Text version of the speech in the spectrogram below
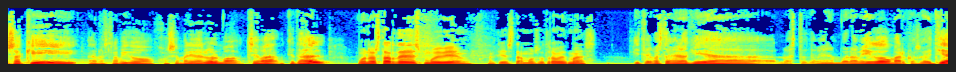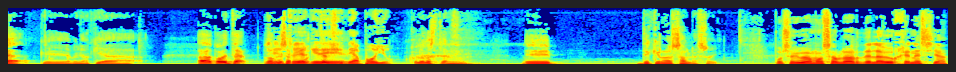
tenemos aquí a nuestro amigo José María del Olmo. Chema, ¿qué tal? Buenas tardes, muy bien, aquí estamos otra vez más. Y tenemos también aquí a nuestro también buen amigo Marcos Goitia, que ha venido aquí a, a comentar. lo Sí, que se estoy aquí de, de apoyo. Lo que tercie. Eh, ¿De qué nos hablas hoy? Pues hoy vamos a hablar de la eugenesia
